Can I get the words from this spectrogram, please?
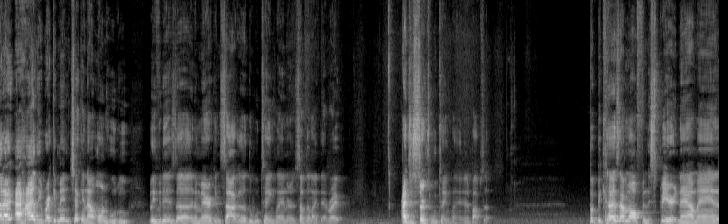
But I, I highly recommend checking out on Hulu. I believe it is uh, an American saga the Wu Tang Clan or something like that, right? I just search Wu Tang Clan and it pops up. But because I'm off in the spirit now, man,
